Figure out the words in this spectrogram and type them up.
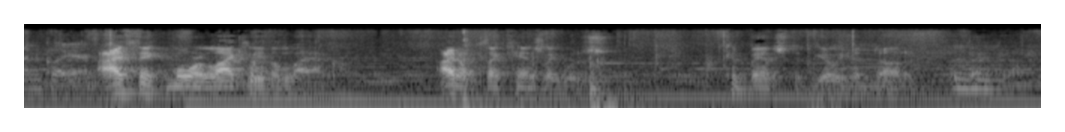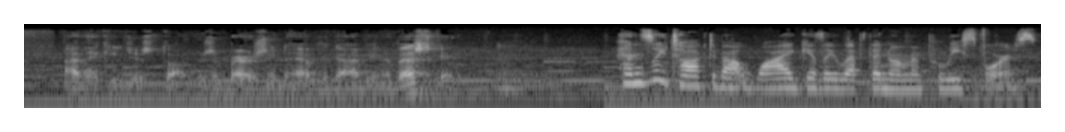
Unclear. I think more likely the latter. I don't think Hensley was convinced that Gilley had done it at mm-hmm. that point. I think he just thought it was embarrassing to have the guy being investigated. Mm-hmm. Hensley talked about why Gilley left the Norman police force,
